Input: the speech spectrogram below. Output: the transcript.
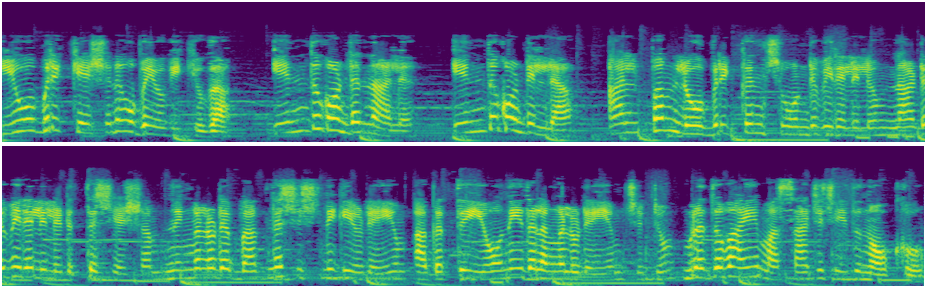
ലൂബ്രിക്കേഷന് ഉപയോഗിക്കുക. എന്തുകൊണ്ടെന്നാൽ എന്തുകൊണ്ടില്ല അല്പം ലൂബ്രിക്കൻ ചൂണ്ടുവിരലിലും നടുവിരലിലെടുത്ത ശേഷം നിങ്ങളുടെ ഭഗ്നശിഷ്ണികയുടെയും അകത്ത് യോനീതളങ്ങളുടെയും ചുറ്റും മൃദുവായി മസാജ് ചെയ്തു നോക്കൂ.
